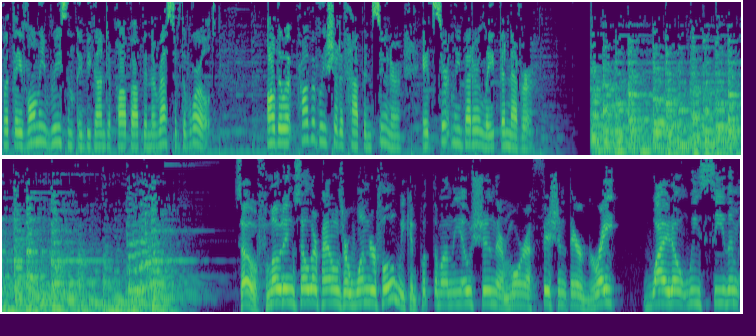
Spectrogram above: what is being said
but they've only recently begun to pop up in the rest of the world. Although it probably should have happened sooner, it's certainly better late than never. So, floating solar panels are wonderful. We can put them on the ocean. They're more efficient. They're great. Why don't we see them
